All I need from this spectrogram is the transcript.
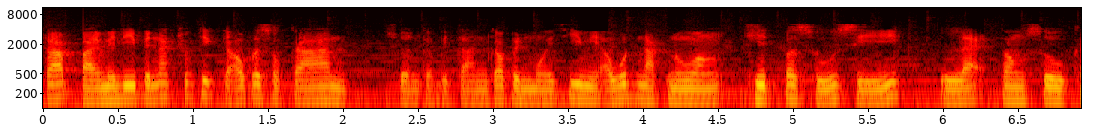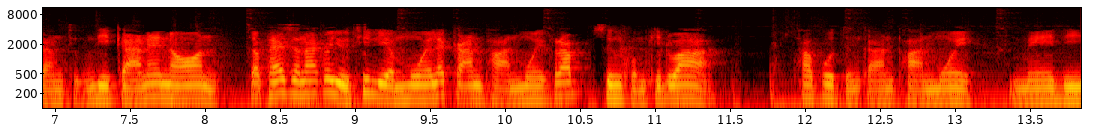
ครับฝ่ายเมดีเป็นนักชกที่เก๋าประสบการณ์ ส่วนกัปตันก็เป็นมวยที่มีอาวุธหนักหน่วง คิดว่าสูสี และต้องสู้กันถึงดีกาแน่นอน จะแพ้ชนะก็อยู่ที่เหลี่ยมมวยและการผ่านมวยครับ ซึ่งผมคิดว่า ถ้าพูดถึงการผ่านมวย เมดี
